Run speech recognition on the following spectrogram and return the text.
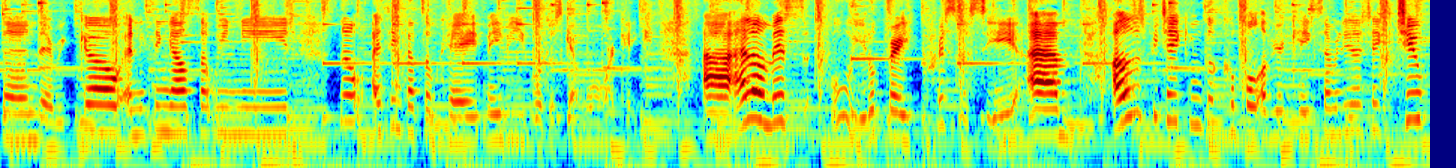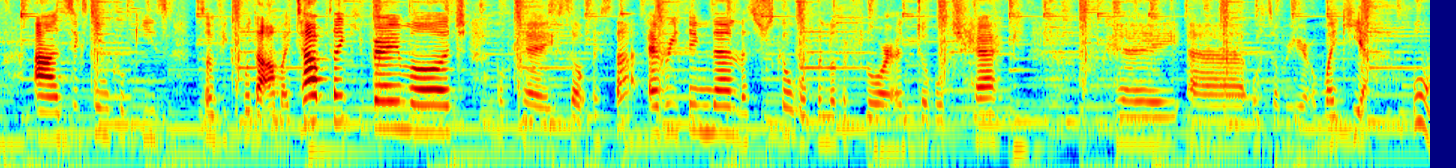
then. There we go. Anything else that we need? No, I think that's okay. Maybe we'll just get one more cake. Uh, hello, miss. Oh, you look very Christmassy. Um, I'll just be taking a couple of your cakes. How many did I take? Two and 16 cookies. So if you could put that on my tab, thank you very much. Okay, so is that everything then? Let's just go up another floor and double check. Okay, uh, what's over here? Oh, IKEA. Oh,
